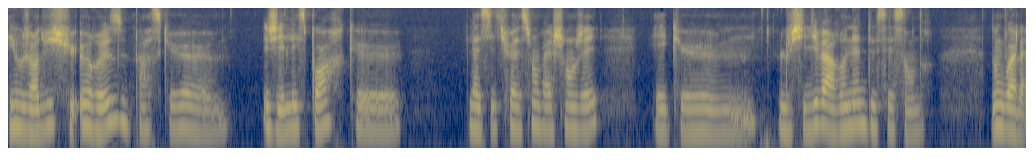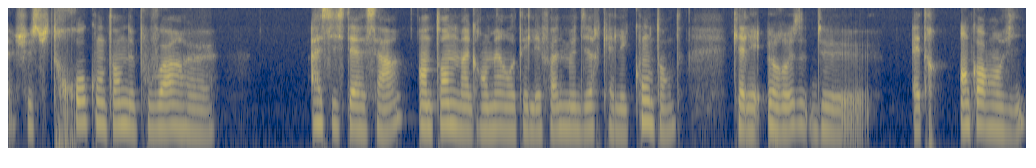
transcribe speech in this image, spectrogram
Et aujourd'hui, je suis heureuse parce que euh, j'ai l'espoir que la situation va changer et que euh, le Chili va renaître de ses cendres. Donc voilà, je suis trop contente de pouvoir euh, assister à ça, entendre ma grand-mère au téléphone me dire qu'elle est contente, qu'elle est heureuse de être encore en vie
